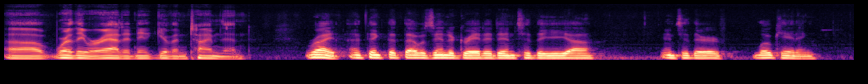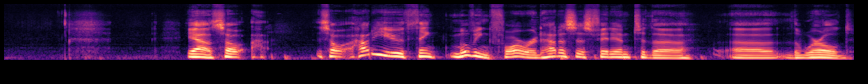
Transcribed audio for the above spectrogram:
uh, where they were at at any given time. Then, right. I think that that was integrated into the uh, into their locating. Yeah. So, so how do you think moving forward? How does this fit into the uh, the world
